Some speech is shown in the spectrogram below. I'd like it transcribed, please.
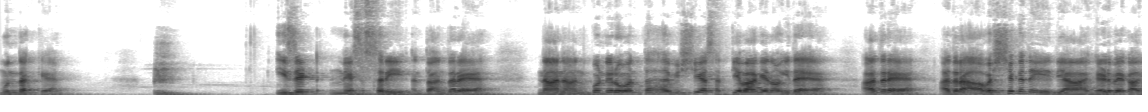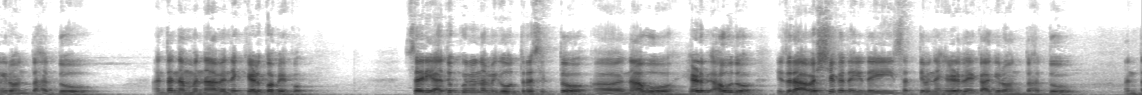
ಮುಂದಕ್ಕೆ ಇಸ್ ಇಟ್ ನೆಸಸರಿ ಅಂತ ಅಂದರೆ ನಾನು ಅಂದ್ಕೊಂಡಿರುವಂತಹ ವಿಷಯ ಸತ್ಯವಾಗೇನೋ ಇದೆ, ಆದರೆ ಅದರ ಅವಶ್ಯಕತೆ ಇದೆಯಾ ಹೇಳಬೇಕಾಗಿರುವಂತಹದ್ದು ಅಂತ ನಮ್ಮ ನಾವೇನೇ ಕೇಳ್ಕೋಬೇಕು. ಸರಿ ಅದಕ್ಕೂ ನಮಗೆ ಉತ್ತರ ಸಿಕ್ತು. ನಾವು ಹೇಳ, ಹೌದು, ಇದರ ಅವಶ್ಯಕತೆ ಇದೆ, ಈ ಸತ್ಯವನ್ನು ಹೇಳಬೇಕಾಗಿರುವಂತಹದ್ದು ಅಂತ.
